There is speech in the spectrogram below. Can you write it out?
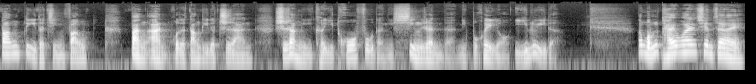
当地的警方。办案或者当地的治安是让你可以托付的，你信任的，你不会有疑虑的。那我们台湾现在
